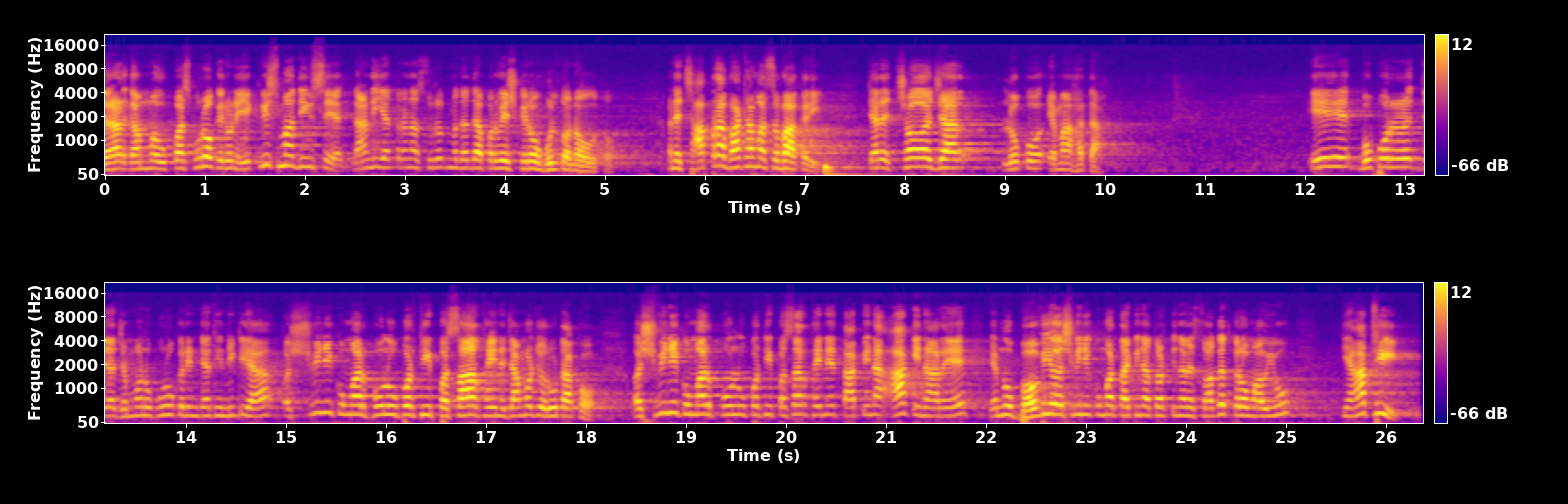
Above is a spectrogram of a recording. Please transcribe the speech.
દરાડ ગામમાં ઉપવાસ પૂરો કર્યો ને એકવીસમા દિવસે દાંડી યાત્રાના સુરતમાં દાદા પ્રવેશ કર્યો ભૂલતો ન હતો. અને છાપરા ભાઠામાં સભા કરી. ત્યારે છ હજાર લોકો એમાં હતા. એ બપોર જ્યાં જમવાનું પૂરું કરીને ત્યાંથી નીકળ્યા, અશ્વિની કુમાર પુલ ઉપરથી પસાર થઈને જામળજો રૂટ આખો. અશ્વિની કુમાર પુલ ઉપરથી પસાર થઈને તાપીના આ કિનારે એમનું ભવ્ય અશ્વિની કુમાર તાપીના તટ કિનારે સ્વાગત કરવામાં આવ્યું. ત્યાંથી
